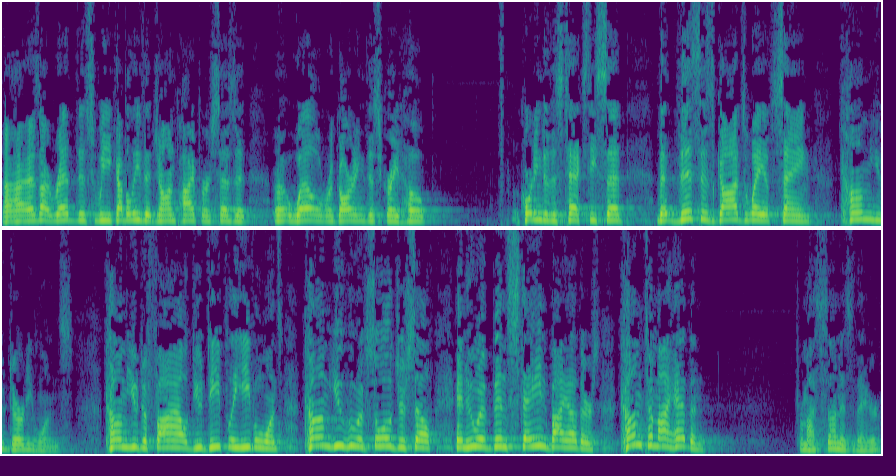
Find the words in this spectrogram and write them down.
Uh, as I read this week, I believe that John Piper says it uh, well regarding this great hope. According to this text, he said that this is God's way of saying, Come, you dirty ones. Come, you defiled, you deeply evil ones. Come, you who have soiled yourself and who have been stained by others. Come to my heaven. For my son is there,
